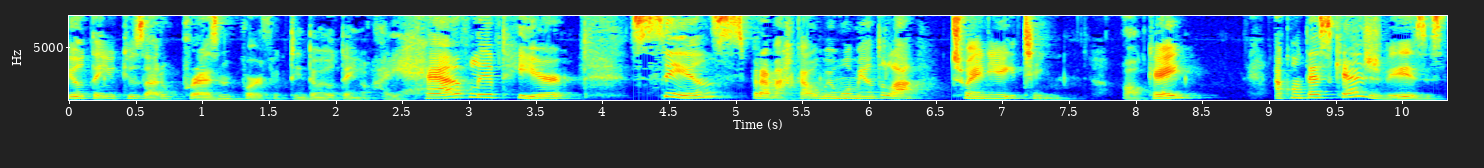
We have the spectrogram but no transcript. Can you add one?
eu tenho que usar o present perfect. Então eu tenho I have lived here since, para marcar o meu momento lá, 2018, ok? Acontece que às vezes,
